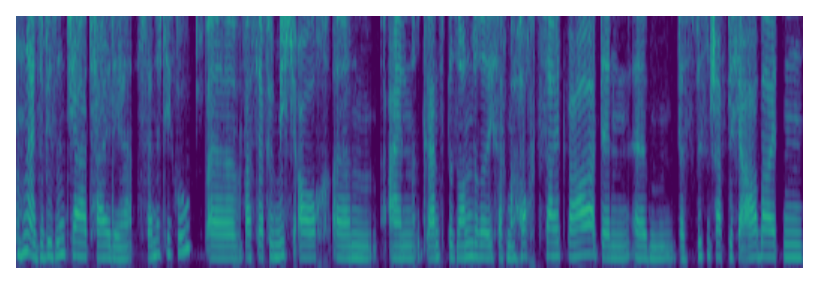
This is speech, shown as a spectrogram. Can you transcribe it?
Mhm, also wir sind ja Teil der Sanity Group, äh, was ja für mich auch ähm, eine ganz besondere, ich sag mal, Hochzeit war, denn ähm, das wissenschaftliche Arbeiten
